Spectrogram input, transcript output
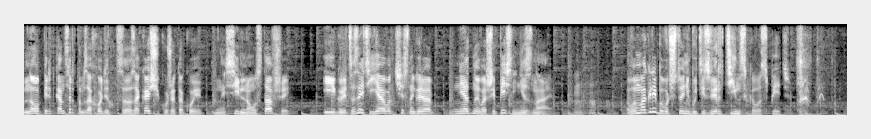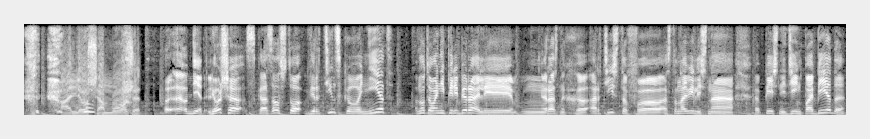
Но перед концертом заходит заказчик уже такой сильно уставший и говорит, вы знаете, я вот, честно говоря, ни одной вашей песни не знаю. Вы могли бы вот что-нибудь из Вертинского спеть? А Леша может. Э, нет, Леша сказал, что Вертинского нет. Ну, то они перебирали разных э, артистов, э, остановились на песне «День Победы»,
